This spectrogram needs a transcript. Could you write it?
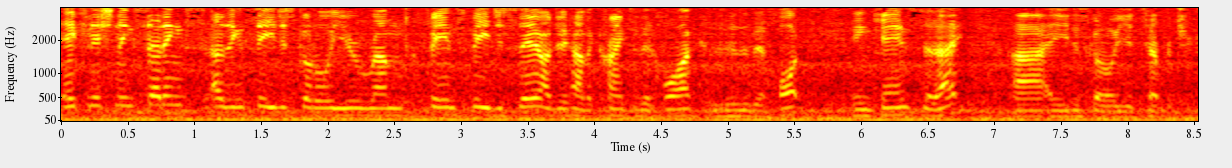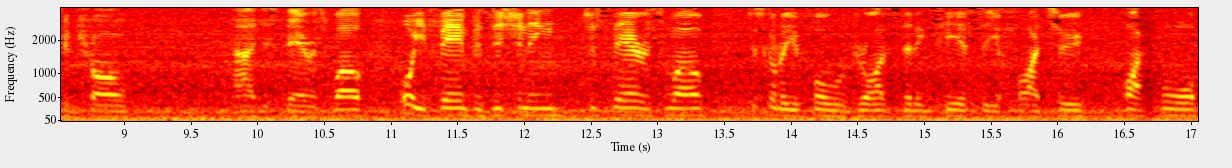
air conditioning settings. As you can see, you just got all your um, fan speed just there. I do have it cranked a bit high because it is a bit hot in Cairns today. Uh, and you just got all your temperature control uh, just there as well. All your fan positioning just there as well. Just got all your four-wheel drive settings here, so your high two, high four,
